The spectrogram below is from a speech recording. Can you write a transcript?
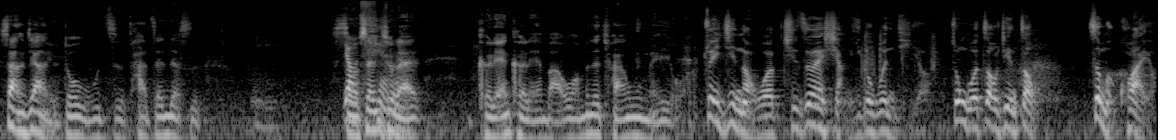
上将有多无知，他真的是要手伸出来可怜可怜吧，我们的船坞没有啊。最近呢，我其实在想一个问题哦，中国造舰造这么快哦，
